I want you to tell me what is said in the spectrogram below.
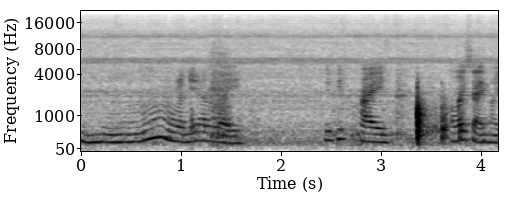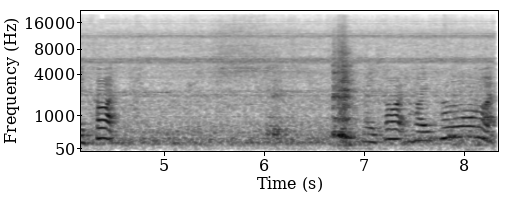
อื้อหือวันนี้อร่อยนี่พริกไทยเอาไว้ใส่หอยทอด หอยทอด หอยทอด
